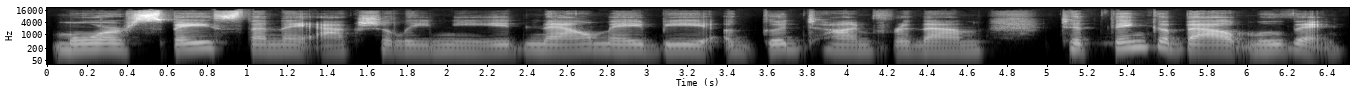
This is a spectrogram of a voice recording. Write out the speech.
more space than they actually need, now may be a good time for them to think about moving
